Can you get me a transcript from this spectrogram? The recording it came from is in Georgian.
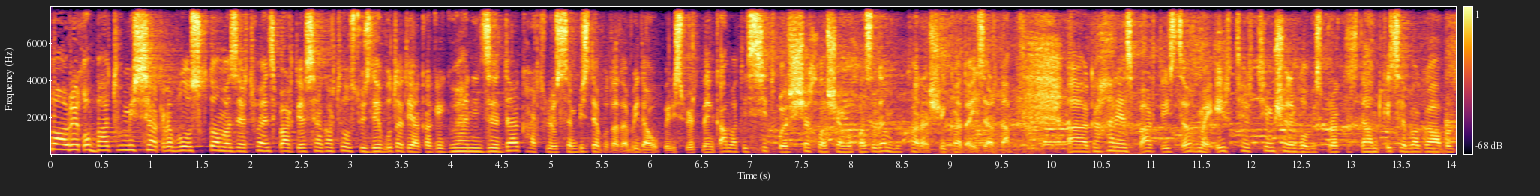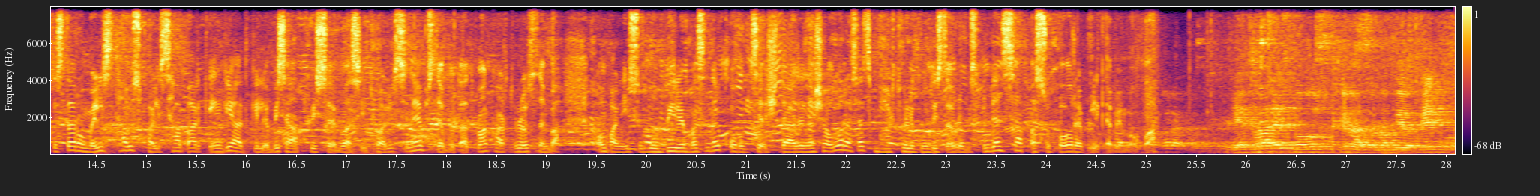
ხმაურიყო ბათუმის საკრებულოს ხდომაზე ერთმანეთს პარტია საქართველოსთვის დეპუტატი აკაკი გვიანიძე და ქართული ოსემბის დეპუტატები დაუპირისპირდნენ კამათის სიტყვის შეხლა შემოხმაზე და ბუქარაში გადაიზარდა. გახარიას პარტიის წევრმა ერთ-ერთი მშენებლობის პროექტის დამტკიცება გააპროტესტა, რომელიც თავისუფალი საპარკინგი ადგილების ათვისებას ითვალისწინებს. დეპუტატმა ქართული ოსემბა კომპანიის ლობირებასა და კორუფციაში დაადანაშაულა, რასაც მართველი გუნდის წევრების მხრიდან საპასუხო რეპლიკები მოყვა. ერთმანეთს მოუსწრებთ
